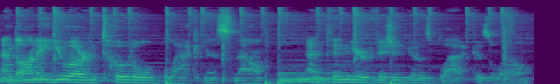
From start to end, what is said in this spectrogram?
and Ani, you are in total blackness now, and then your vision goes black as well.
